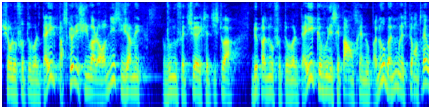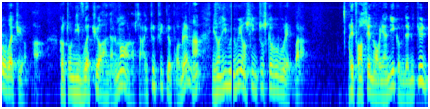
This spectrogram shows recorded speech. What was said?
sur le photovoltaïque parce que les Chinois leur ont dit si jamais vous nous faites suer avec cette histoire de panneaux photovoltaïques, que vous ne laissez pas rentrer nos panneaux, ben nous on laisse plus rentrer vos voitures. Quand on dit voiture en allemand, alors ça règle tout de suite le problème. Hein. Ils ont dit oui, oui, on signe tout ce que vous voulez. Voilà. Les Français n'ont rien dit comme d'habitude,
